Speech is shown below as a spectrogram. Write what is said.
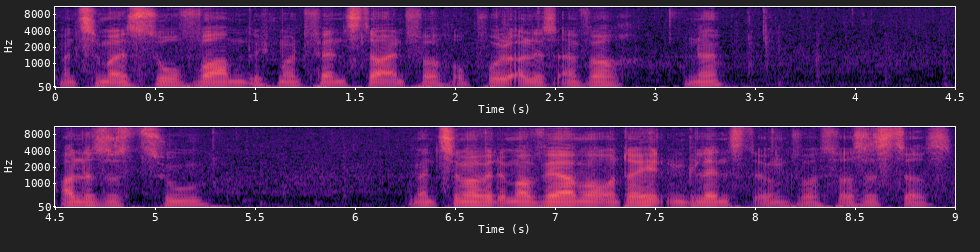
Mein Zimmer ist so warm durch mein Fenster einfach, obwohl alles einfach, ne? Alles ist zu. Mein Zimmer wird immer wärmer und da hinten glänzt irgendwas. Was ist das?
